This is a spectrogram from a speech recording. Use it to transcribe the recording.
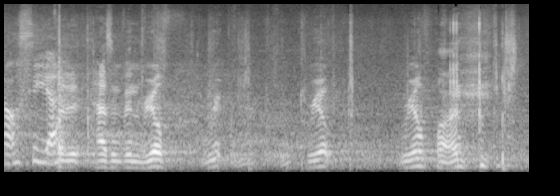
I'll see ya. but it hasn't been real, real, real, real fun.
